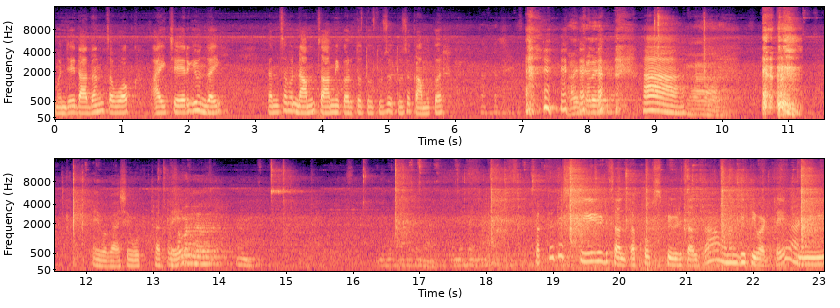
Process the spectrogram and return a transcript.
म्हणजे दादांचा वॉक आई चेअर घेऊन जाईल. त्यांचं म्हणणं आमचं आम्ही करतो तू तुझं तुझं काम कर? हा. हा. बघा असे उठतात ते? फक्त ते स्पीड चालतं खूप स्पीड चालतं म्हणून भीती वाटते. आणि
